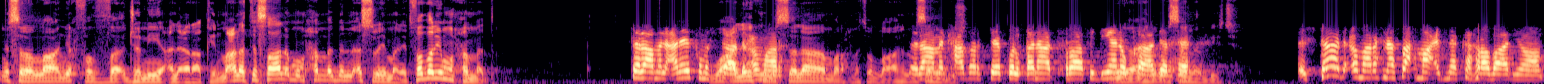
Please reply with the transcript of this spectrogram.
نسأل الله أن يحفظ جميع العراقيين. معنا اتصال أم محمد من السليمانية تفضل يا محمد. السلام عليكم أستاذ وعليكم عمر السلام ورحمة الله. سلام وسهلا بك. حضرتك والقناة رافدين يا أهلا وسهلا وكادرها بك. أستاذ عمر إحنا صح ما عندنا كهرباء اليوم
